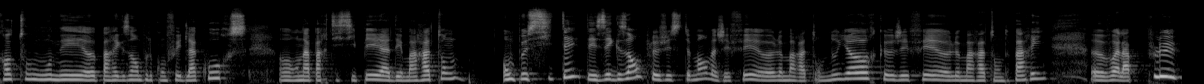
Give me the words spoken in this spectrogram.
Quand on est, par exemple, qu'on fait de la course, on a participé à des marathons on peut citer des exemples, justement. Bah, j'ai fait euh, le marathon de New York, j'ai fait euh, le marathon de Paris. Euh, voilà, plus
